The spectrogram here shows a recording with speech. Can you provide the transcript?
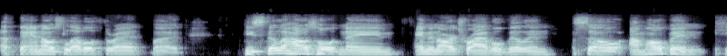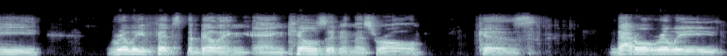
a Thanos level threat, but he's still a household name and an arch rival villain. So I'm hoping he really fits the billing and kills it in this role because that'll really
